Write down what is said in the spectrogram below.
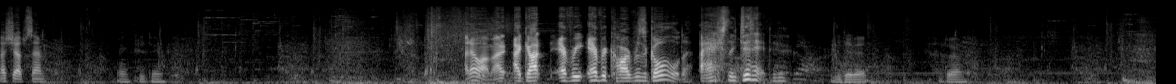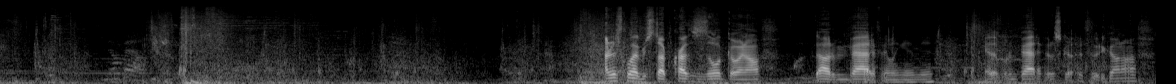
Nice job, Sam. Thanks, you too. I know, I'm, I, I got every every card was gold. I actually did it. You did it. Good job. I'm just glad we stopped Karthus' ult going off. That would have been bad Try if it, killing him, yeah. yeah, that would have been bad if it was go, if it would have gone off.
